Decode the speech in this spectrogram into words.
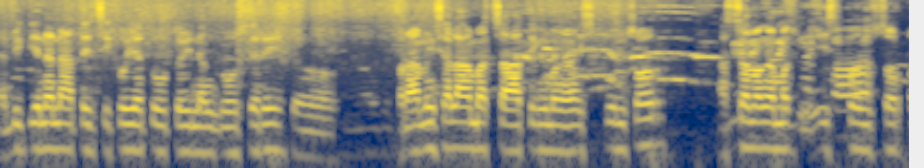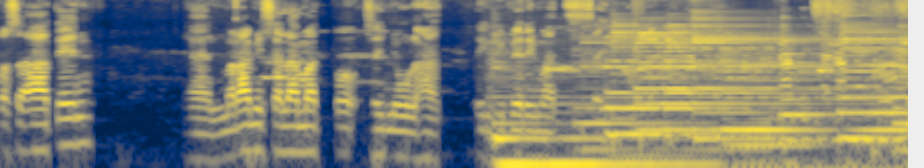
nabigyan na natin si Kuya Tutoy ng grocery. So, maraming salamat sa ating mga sponsor at sa mga mag-sponsor pa sa atin. Ayan, maraming salamat po sa inyong lahat. Thank you very much sa inyo. Maraming salamat po.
